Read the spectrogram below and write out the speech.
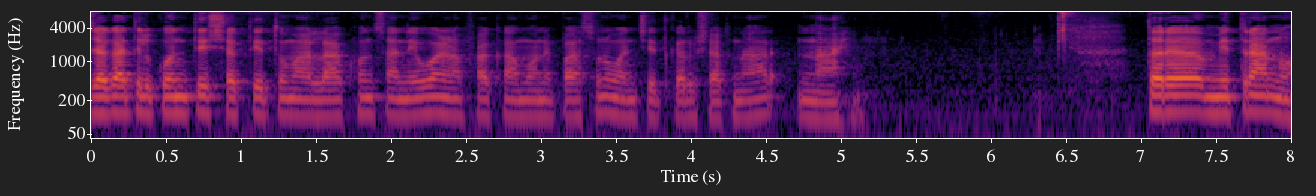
जगातील कोणतीच शक्ती तुम्हाला लाखोंचा निव्वळ नफा कमावण्यापासून वंचित करू शकणार नाही. तर मित्रांनो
